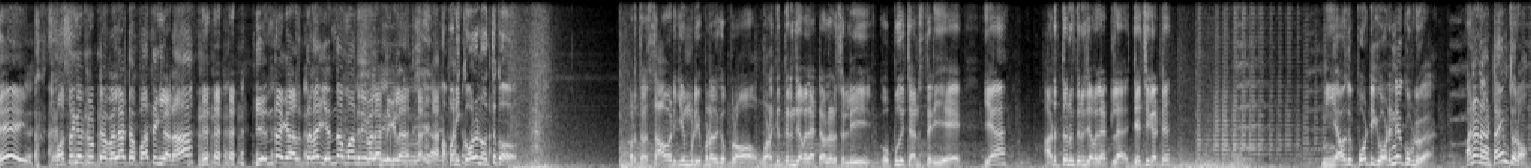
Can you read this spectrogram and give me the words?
டேய் பசங்க கூப்பிட்ட விளையாட்ட பாத்தீங்களாடா எந்த காலத்துல எந்த மாதிரி விளையாட்டுகளை? அப்ப நீ கோலன் ஒத்துக்கோ. ஒருத்தர் சாவடிக்க முடிவு பண்ணதுக்கப்புறம் உனக்கு தெரிஞ்ச விளையாட்டை விளையாட சொல்லி ஒப்புக்கு சான்ஸ் தெரியே. ஏன்? அடுத்தவனுக்கு தெரிஞ்ச விளையாட்டுல ஜெயிச்சு காட்டு. நீயாவது போட்டிக்கு உடனே கூப்பிடுவ. ஆனா நாங்க டைம் தரோம்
